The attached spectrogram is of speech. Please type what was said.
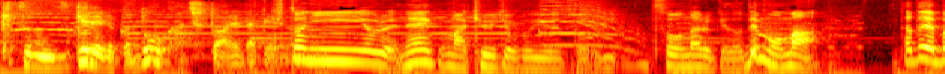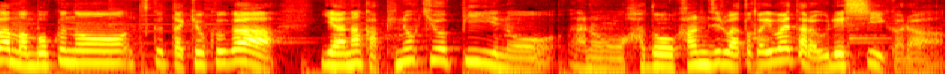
結論付けれるかどうかちょっとあれだけれど人によるよね。まあ究極言うとそうなるけど。でもまあ例えばまあ僕の作った曲がいやなんかピノキオ P のあの波動を感じるわとか言われたら嬉しいから。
